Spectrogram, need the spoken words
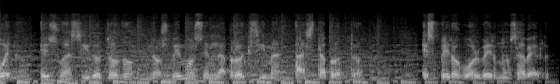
Bueno, eso ha sido todo, nos vemos en la próxima, hasta pronto. Espero volvernos a ver.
